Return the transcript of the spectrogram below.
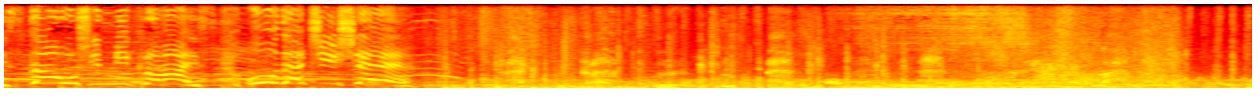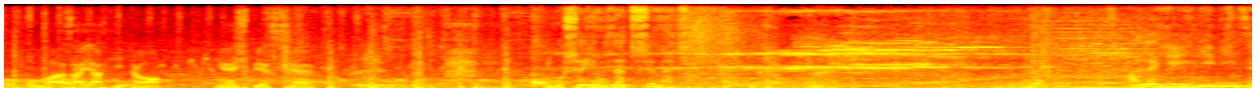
Ice! Dołóż im Micro Ice! Uda ci się! Uważaj, Achito. Nie śpiesz się. Muszę ją zatrzymać. Ale jej nie widzę.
